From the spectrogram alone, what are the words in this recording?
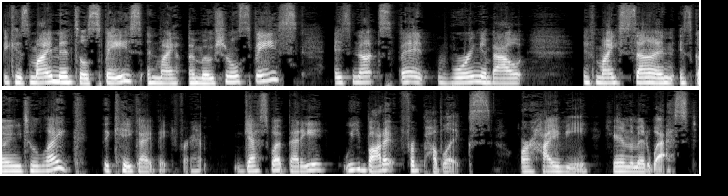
because my mental space and my emotional space is not spent worrying about if my son is going to like the cake I baked for him. Guess what, Betty? We bought it from Publix or Hy-Vee here in the Midwest.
